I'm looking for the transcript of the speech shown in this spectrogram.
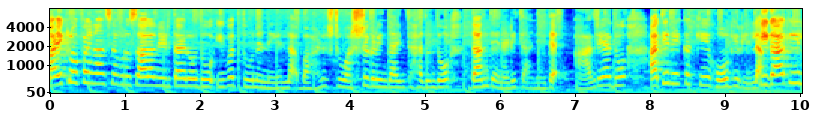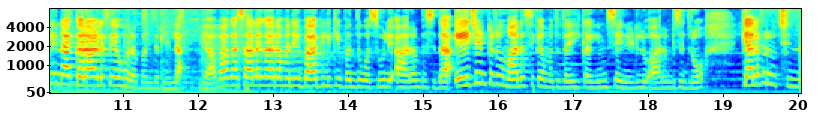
ಮೈಕ್ರೋ ಫೈನಾನ್ಸ್ನವರು ಸಾಲ ನೀಡ್ತಾ ಇರೋದು ಇವತ್ತು ನೆನ್ನೆಯಲ್ಲ ಬಹಳಷ್ಟು ವರ್ಷಗಳಿಂದ ಇಂತಹದೊಂದು ದಂಧೆ ನಡೀತಾನೆ ಇದೆ. ಆದ್ರೆ ಅದು ಅತಿರೇಕಕ್ಕೆ ಹೋಗಿರಲಿಲ್ಲ. ಹೀಗಾಗಿ ಇಲ್ಲಿನ ಕರಾಳತೆ ಹೊರ ಬಂದಿರಲಿಲ್ಲ ಯಾವಾಗ ಸಾಲಗಾರ ಮನೆ ಬಾಗಿಲಿಗೆ ಬಂದು ವಸೂಲಿ ಆರಂಭಿಸಿದ ಏಜೆಂಟರು ಮಾನಸಿಕ ಮತ್ತು ದೈಹಿಕ ಹಿಂಸೆ ನೀಡಲು ಆರಂಭಿಸಿದ್ರು, ಕೆಲವರು ಚಿನ್ನ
